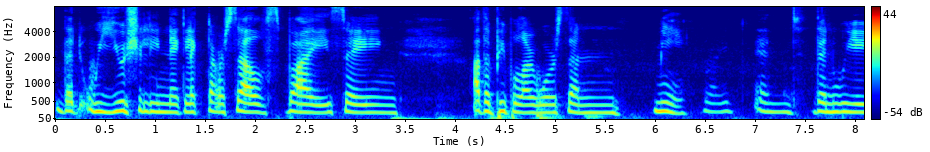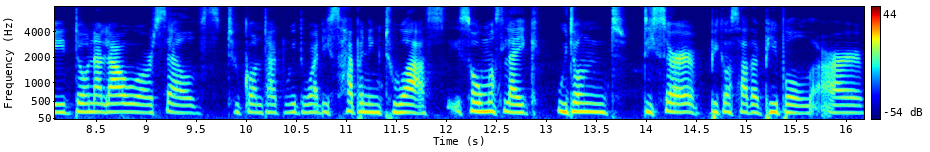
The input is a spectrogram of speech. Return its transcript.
that we usually neglect ourselves by saying other people are worse than me, right? And then we don't allow ourselves to contact with what is happening to us. It's almost like we don't deserve because other people are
